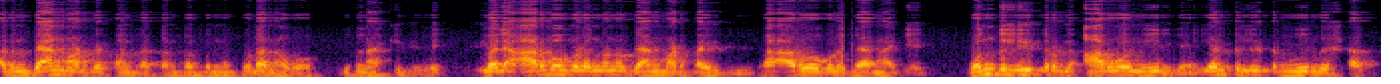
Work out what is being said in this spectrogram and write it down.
ಅದನ್ನ ಬ್ಯಾನ್ ಮಾಡ್ಬೇಕು ಅಂತಕ್ಕಂಥದ್ದನ್ನು ಕೂಡ ನಾವು ಇದನ್ನ ಹಾಕಿದ್ದೀವಿ. ಆಮೇಲೆ ಆರ್ ಒಗಳನ್ನು ಬ್ಯಾನ್ ಮಾಡ್ತಾ ಇದ್ದೀವಿ ಈಗ. ಆರ್ ಒಗಳು ಬ್ಯಾನ್ ಆಗಿ ಒಂದು ಲೀಟರ್ ಆರ್ ಒ ನೀರಿಗೆ ಎಂಟು ಲೀಟರ್ ನೀರು ವೇಸ್ಟ್ ಆಗುತ್ತೆ.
